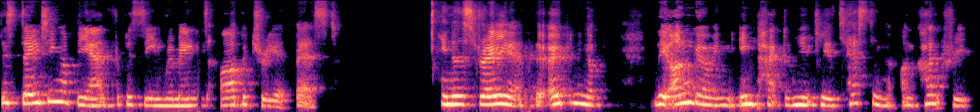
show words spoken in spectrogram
this dating of the Anthropocene remains arbitrary at best. In Australia, the opening of the ongoing impact of nuclear testing on country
